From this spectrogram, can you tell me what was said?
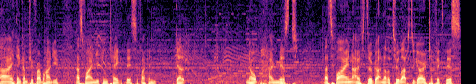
I think I'm too far behind you. That's fine, you can take this if I can get it. Nope, I missed. That's fine, I've still got another two laps to go to fix this.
